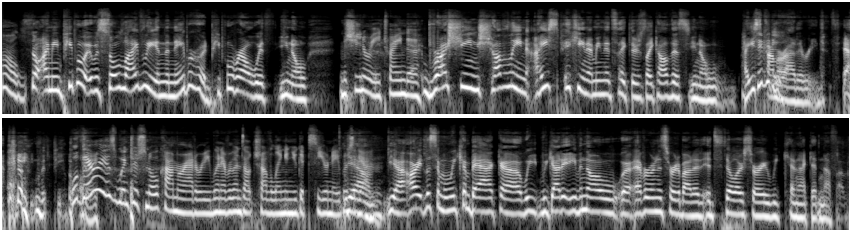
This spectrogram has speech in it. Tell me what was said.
Oh, So I mean, people. It was so lively in the neighborhood. People were out with you know machinery trying to. brushing, shoveling, ice picking. I mean, it's like there's like all this you know ice Activity. camaraderie that's happening with people. Well, there is winter snow camaraderie when everyone's out shoveling and you get to see your neighbors yeah, again. yeah. All right, listen. When we come back, uh, we we got to. Even though uh, everyone has heard about it, it's still our story. We cannot get enough of.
